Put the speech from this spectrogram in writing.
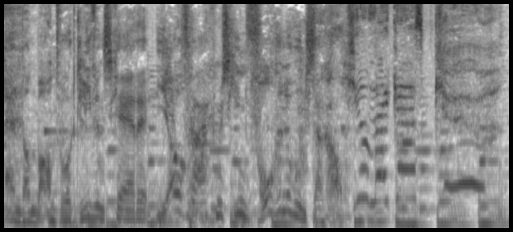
En dan beantwoordt Lieven Scheire jouw vraag misschien volgende woensdag al. You make us cute.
